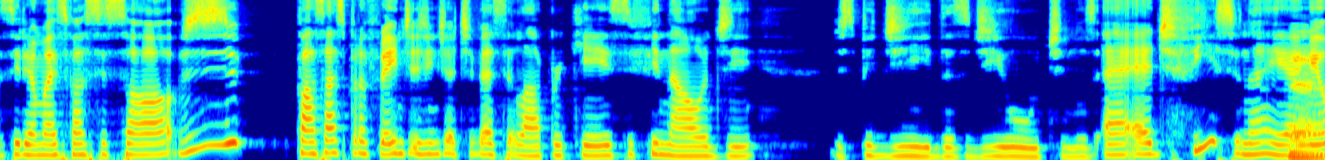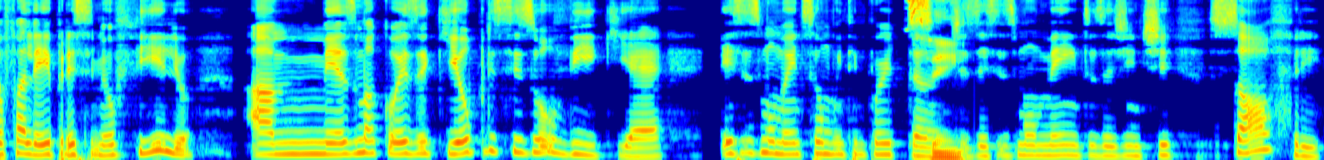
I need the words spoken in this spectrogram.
seria mais fácil só passasse pra frente e a gente já tivesse lá, porque esse final de despedidas, de últimos, é, é difícil, né? E aí É. eu falei pra esse meu filho a mesma coisa que eu preciso ouvir, que é esses momentos são muito importantes, esses momentos a gente sofre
